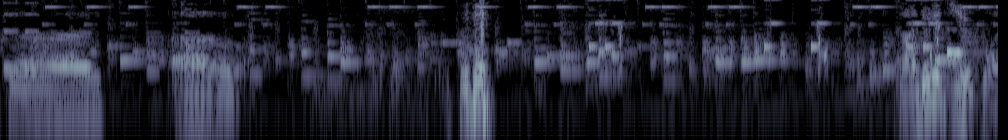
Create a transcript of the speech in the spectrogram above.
because. Oh. I do need you for.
